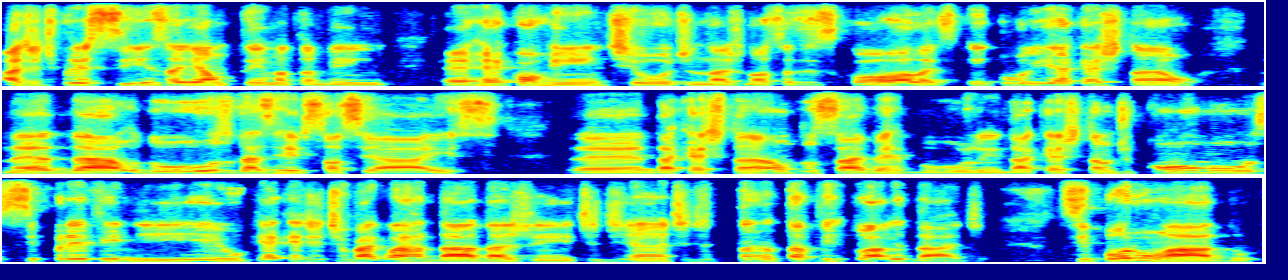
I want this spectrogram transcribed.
a gente precisa e é um tema também é, recorrente hoje nas nossas escolas incluir a questão né, da, do uso das redes sociais é, da questão do cyberbullying, da questão de como se prevenir, o que é que a gente vai guardar da gente diante de tanta virtualidade. Se, por um lado,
